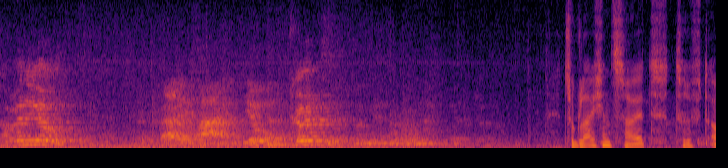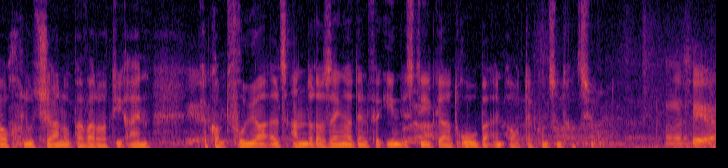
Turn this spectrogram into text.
How are you? Zur gleichen Zeit trifft auch Luciano Pavarotti ein. Er kommt früher als andere Sänger, denn für ihn ist die Garderobe ein Ort der Konzentration. Buonasera.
